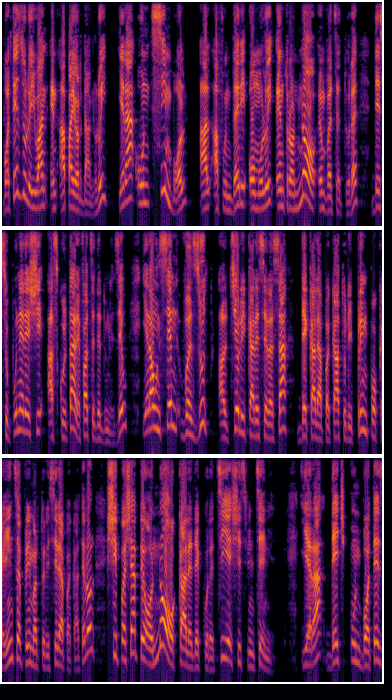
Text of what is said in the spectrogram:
Botezul lui Ioan în apa Iordanului era un simbol al afundării omului într-o nouă învățătură de supunere și ascultare față de Dumnezeu, era un semn văzut al celui care se lăsa de calea păcatului prin pocăință, prin mărturisirea păcatelor și pășea pe o nouă cale de curăție și sfințenie. Era, deci, un botez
